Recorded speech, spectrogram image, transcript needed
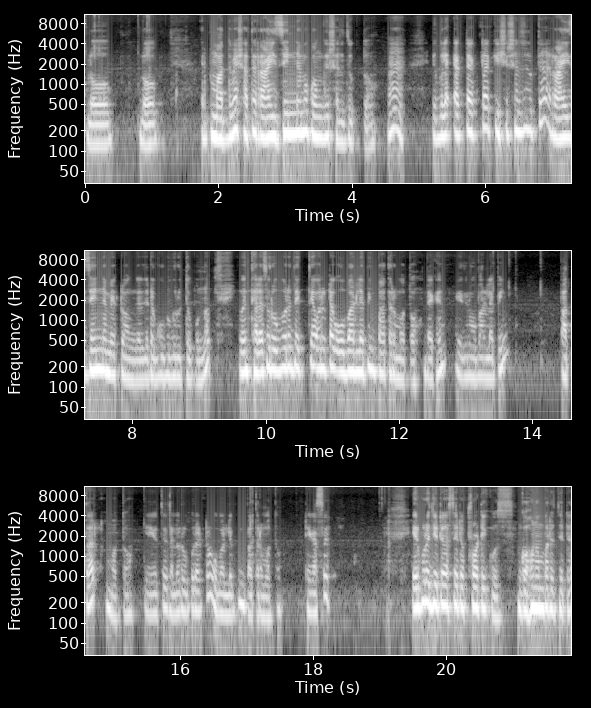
লোভ লোভ এরপর মাধ্যমের সাথে রাইজেন নামক অঙ্গের সাথে যুক্ত হ্যাঁ? এগুলো একটা একটা কিসের সাথে যুক্ত? রাইজেন নামে একটা অঙ্গের যেটা খুবই গুরুত্বপূর্ণ। এবং থ্যালাসের উপরে দেখতে অনেকটা ওভারল্যাপিং পাতার মতো, দেখেন? এই দিন ওভারল্যাপিং পাতার মতো, এই হচ্ছে থ্যালার উপরে একটা ওভারল্যাপিং পাতার মতো, ঠিক আছে? এরপরে যেটা আছে, এটা ফ্রটিকোস, গহ নম্বরে যেটা,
